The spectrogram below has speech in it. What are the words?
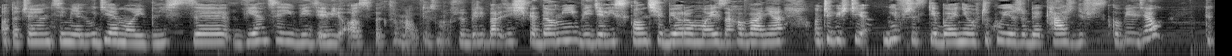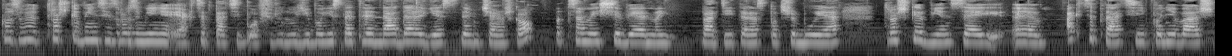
otaczający mnie ludzie, moi bliscy, więcej wiedzieli o spektrum autyzmu, żeby byli bardziej świadomi, wiedzieli skąd się biorą moje zachowania. Oczywiście nie wszystkie, bo ja nie oczekuję, żeby każdy wszystko wiedział, tylko żeby troszkę więcej zrozumienia i akceptacji było wśród ludzi, bo niestety nadal jest z tym ciężko. Od samej siebie najbardziej teraz potrzebuję troszkę więcej e, akceptacji, ponieważ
